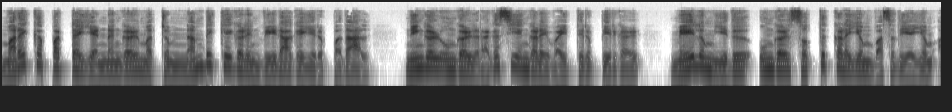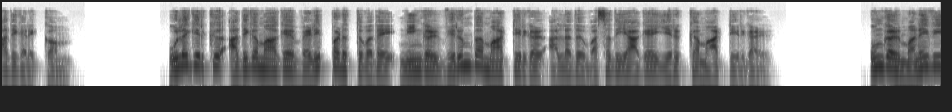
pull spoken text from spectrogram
மறைக்கப்பட்ட எண்ணங்கள் மற்றும் நம்பிக்கைகளின் வீடாக இருப்பதால் நீங்கள் உங்கள் ரகசியங்களை வைத்திருப்பீர்கள் மேலும் இது உங்கள் சொத்துக்களையும் வசதியையும் அதிகரிக்கும். உலகிற்கு அதிகமாக வெளிப்படுத்துவதை நீங்கள் விரும்ப மாட்டீர்கள் அல்லது வசதியாக இருக்க மாட்டீர்கள். உங்கள் மனைவி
